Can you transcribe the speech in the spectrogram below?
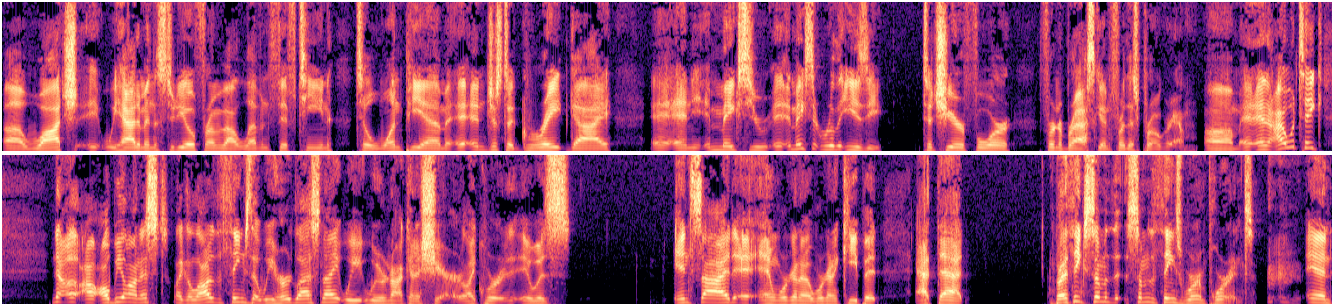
Uh, watch. It, we had him in the studio from about eleven fifteen till one p.m. and, just a great guy. And, and it makes you. It makes it really easy to cheer for for Nebraska and for this program. Um, and, and I would take. Now I'll, I'll be honest. Like a lot of the things that we heard last night, we we were not going to share. Like we're it was inside, and we're gonna we're gonna keep it at that. But I think some of the some of the things were important, and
